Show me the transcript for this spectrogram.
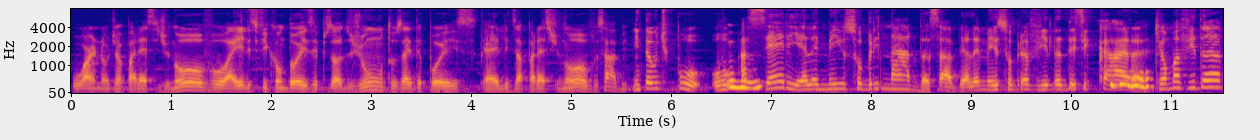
o Arnold aparece de novo, aí eles ficam dois episódios juntos, aí depois é, ele desaparece de novo, sabe? Então, tipo, o- Uhum. a série, ela é meio sobre nada, sabe? Ela é meio sobre a vida desse cara, que é uma vida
